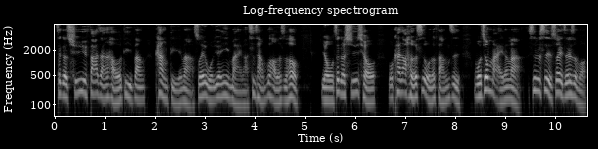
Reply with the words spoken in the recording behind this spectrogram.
这个区域发展好的地方抗跌嘛，所以我愿意买嘛。市场不好的时候有这个需求，我看到合适我的房子，我就买了嘛，是不是？所以这是什么？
